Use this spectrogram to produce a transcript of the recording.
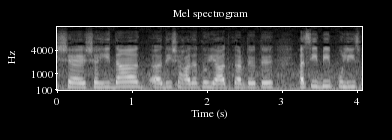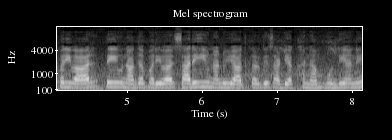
ਸ਼- ਸ਼ਹੀਦਾਂ ਦੀ ਸ਼ਹਾਦਤ ਨੂੰ ਯਾਦ ਕਰਦੇ ਹੋ ਤੇ ਅਸੀਂ ਵੀ ਪੁਲਿਸ ਪਰਿਵਾਰ ਤੇ ਉਹਨਾਂ ਦਾ ਪਰਿਵਾਰ ਸਾਰੇ ਹੀ ਉਹਨਾਂ ਨੂੰ ਯਾਦ ਕਰਦੇ ਸਾਡੀ ਅੱਖਾਂ ਨਮ ਹੁੰਦੀਆਂ ਨੇ।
